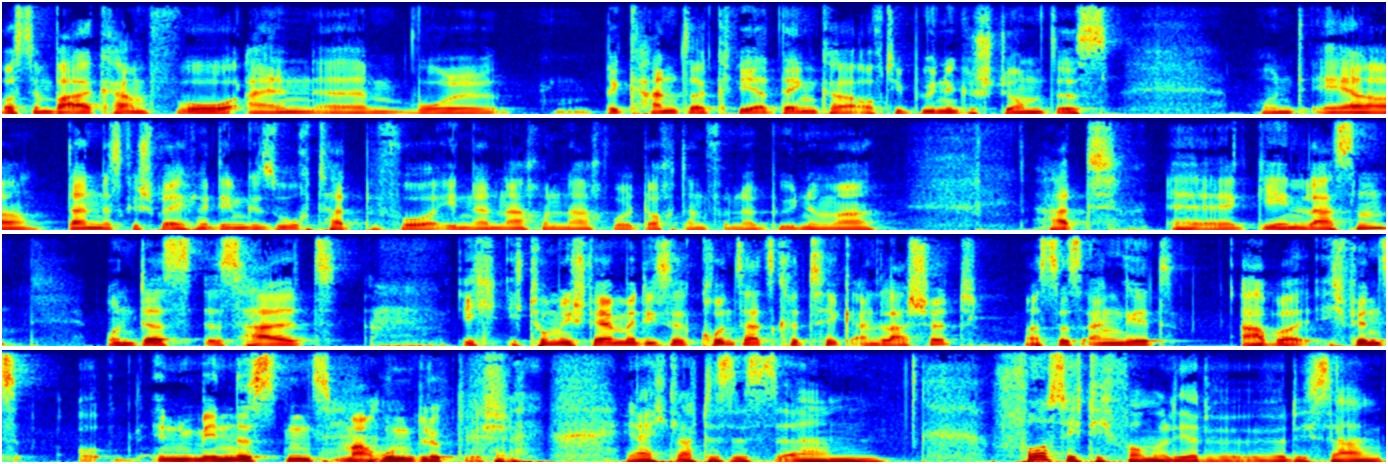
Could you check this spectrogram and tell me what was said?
aus dem Wahlkampf, wo ein ähm, wohl bekannter Querdenker auf die Bühne gestürmt ist und er dann das Gespräch mit ihm gesucht hat, bevor er ihn dann nach und nach wohl doch dann von der Bühne mal hat äh, gehen lassen. Und das ist halt, ich, ich tue mich schwer mit dieser Grundsatzkritik an Laschet, was das angeht, aber ich finde es in mindestens mal unglücklich. Ja, ich glaube, das ist ähm, vorsichtig formuliert, würde ich sagen.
